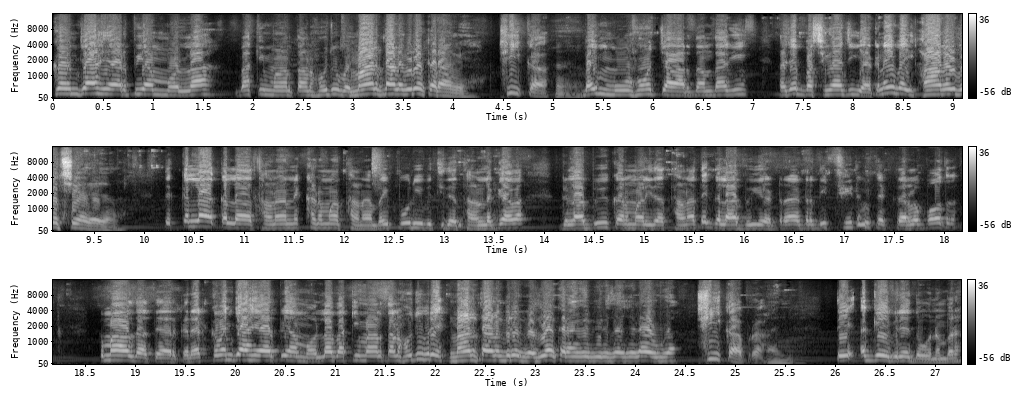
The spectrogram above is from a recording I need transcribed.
51000 ਰੁਪਿਆ ਮੁੱਲ ਆ ਬਾਕੀ ਮਾਨਤਾਨ ਹੋ ਜੂ ਬਾਈ। ਮਾਨ ਤਾਨ ਵੀਰੇ ਕਰਾਂਗੇ। ਠੀਕ ਆ ਬਾਈ ਮੂੰਹੋਂ ਚਾਰ ਦੰਦਾ ਕੀ ਅਜੇ ਬੱਸੀਆਂ ਚ ਹੀ ਆ ਕਿ ਨਹੀਂ ਬਾਈ? ਹਾਂ ਬਈ ਬੱਚੇ ਆ ਜਾ ਤੇ ਕੱਲਾ ਕੱਲਾ ਥਾਣਾ ਨਿਖੜਮਾ ਥਾਣਾ ਬਾਈ ਪੂਰੀ ਵਿੱਥੀ ਦੇ ਥਣ ਲੱਗਿਆ ਵਾ ਗੁਲਾਬੀ ਕਰਮ ਵਾਲੀ ਦਾ ਥਾਣਾ ਤੇ ਗੁਲਾਬੀ ਆਰਡਰ ਦੀ ਫਿਟਿੰਗ ਚੈੱਕ ਕਰ ਲਓ ਬਹੁਤ ਕਮਾਲ ਦਾ ਤਿਆਰ ਕਰਿਆ 51000 ਰੁਪਇਆ ਮੁੱਲ ਆ ਬਾਕੀ ਮਾਨਤਾਨ ਹੋ ਜੂ ਵੀਰੇ? ਮਾਨ ਤਾਨ ਵੀਰੇ ਵਧੀਆ ਕਰਾਂਗੇ ਵੀਰੇ ਦਾ ਜਿਹੜਾ ਹੋਊਗਾ ਠੀਕ ਆ ਭਰਾ। ਹਾਂਜੀ। ਤੇ ਅੱਗੇ ਵੀਰੇ ਦੋ ਨੰਬਰ।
